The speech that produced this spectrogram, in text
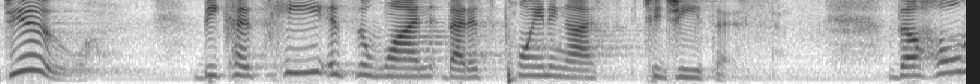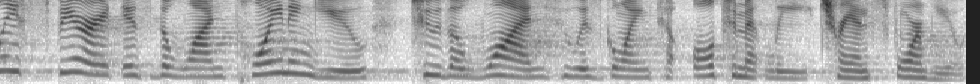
do, because He is the one that is pointing us to Jesus. The Holy Spirit is the one pointing you to the one who is going to ultimately transform you.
